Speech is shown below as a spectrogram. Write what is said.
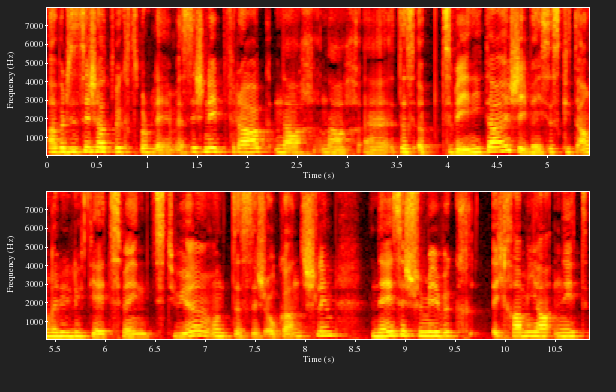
Aber das ist halt wirklich das Problem. Es ist nicht die Frage nach, nach äh, dass, ob zu wenig da ist. Ich weiß, es gibt andere Leute, die haben zu wenig zu tun und das ist auch ganz schlimm. Nein, es ist für mich wirklich, ich kann mich halt nicht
